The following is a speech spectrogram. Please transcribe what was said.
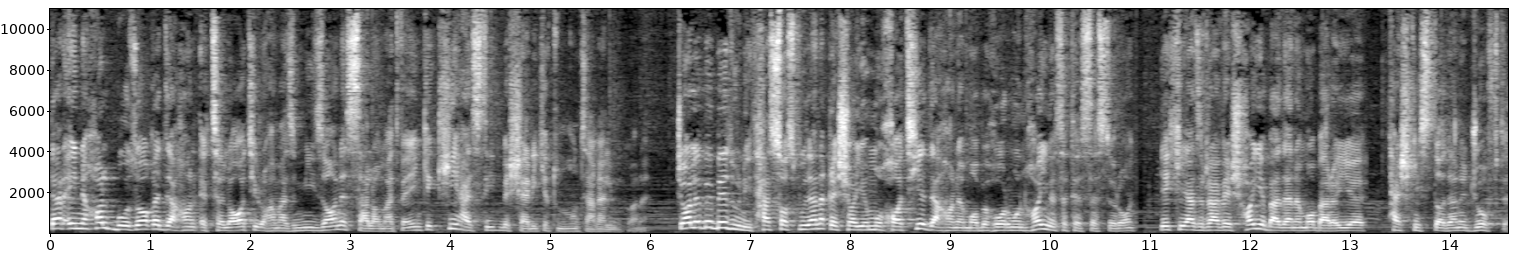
در این حال بزاق دهان اطلاعاتی رو هم از میزان سلامت و اینکه کی هستید به شریکتون منتقل می‌کنه. جالبه بدونید حساس بودن قشای مخاطی دهان ما به هورمون‌هایی مثل تستوسترون یکی از روش‌های بدن ما برای تشخیص دادن جفته.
